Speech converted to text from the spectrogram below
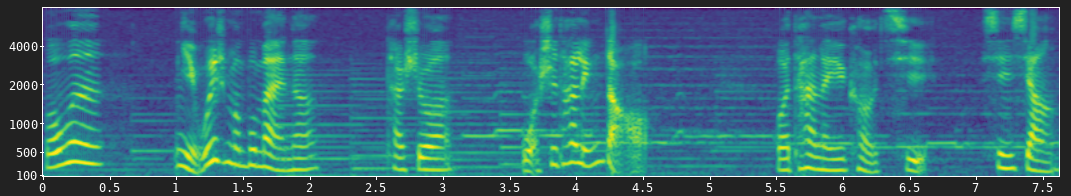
我问：“你为什么不买呢？”他说：“我是他领导。”我叹了一口气，心想：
